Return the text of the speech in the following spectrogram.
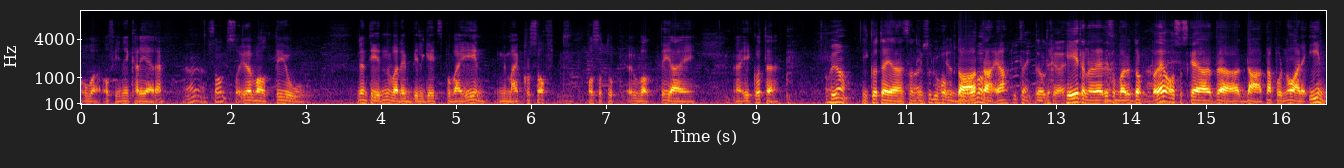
og, og finne karriere. Sånn, så jeg valgte jo Den tiden var det Bill Gates på vei inn med Microsoft. Og så tok, valgte jeg eh, IKT. Oh, ja. IKT er sånn Ja, så du hoppet data. over? Ja. Du tenkte, okay. Helt annerledes, så bare droppe det, og så skal jeg dra data på Nå er det inn.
